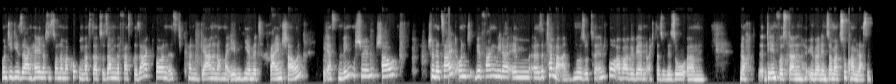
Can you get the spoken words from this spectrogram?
Und die, die sagen, hey, lass uns doch nochmal gucken, was da zusammengefasst gesagt worden ist, die können gerne nochmal eben hier mit reinschauen. Die ersten winken schön, schau, schöne Zeit. Und wir fangen wieder im äh, September an, nur so zur Info, aber wir werden euch da sowieso ähm, noch die Infos dann über den Sommer zukommen lassen.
